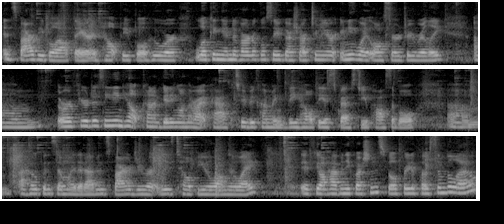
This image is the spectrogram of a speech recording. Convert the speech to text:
inspire people out there and help people who are looking into vertical sleeve gastrectomy or any weight loss surgery, really. Um, or if you're just needing help, kind of getting on the right path to becoming the healthiest, best you possible. Um, I hope in some way that I've inspired you or at least help you along the way. If y'all have any questions, feel free to post them below,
